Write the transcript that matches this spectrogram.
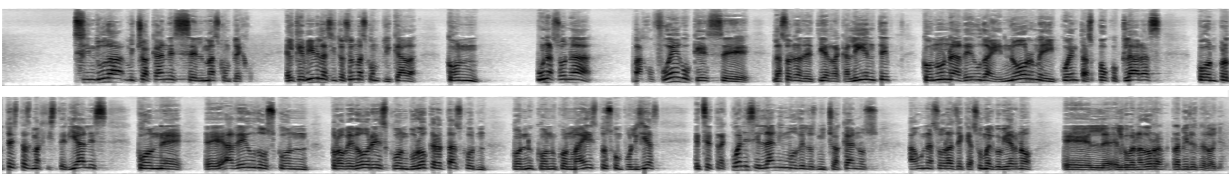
sin duda Michoacán es el más complejo, el que vive la situación más complicada, con una zona bajo fuego, que es eh, la zona de Tierra Caliente, con una deuda enorme y cuentas poco claras, con protestas magisteriales, con eh, eh, adeudos con proveedores, con burócratas, con, con maestros, con policías, etcétera. ¿Cuál es el ánimo de los michoacanos? A unas horas de que asuma el gobierno el, gobernador Ramírez Bedoya?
